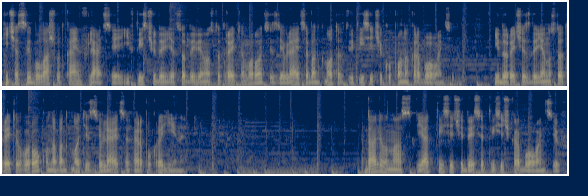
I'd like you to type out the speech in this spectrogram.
Ті часи була швидка інфляція, і в 1993 році з'являється банкнота в 2000 купонокарбованців. І, до речі, з 93-го року на банкноті з'являється герб України. Далі у нас 5 тисяч і 10 тисяч карбованців.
